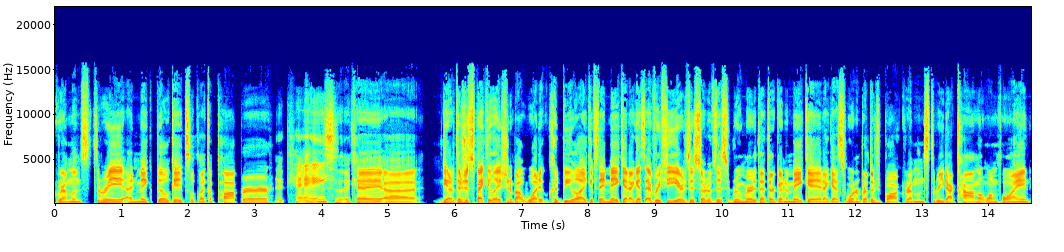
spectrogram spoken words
Gremlins 3, I'd make Bill Gates look like a pauper. Okay. This- okay. Uh, you know, there's just speculation about what it could be like if they make it. I guess every few years there's sort of this rumor that they're going to make it. I guess Warner Brothers bought gremlins3.com at one point.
